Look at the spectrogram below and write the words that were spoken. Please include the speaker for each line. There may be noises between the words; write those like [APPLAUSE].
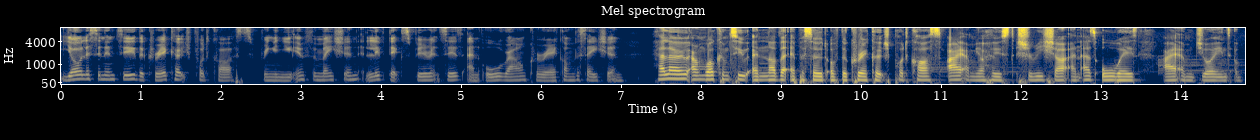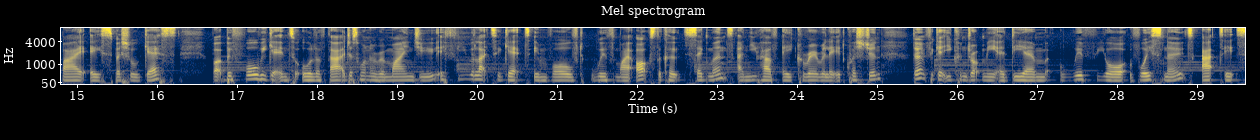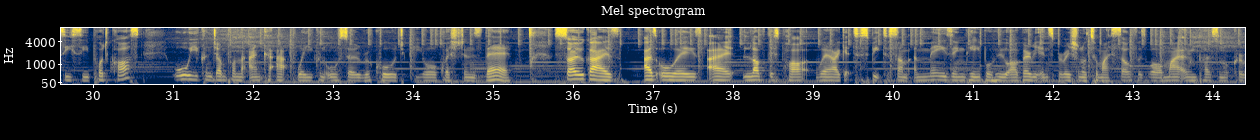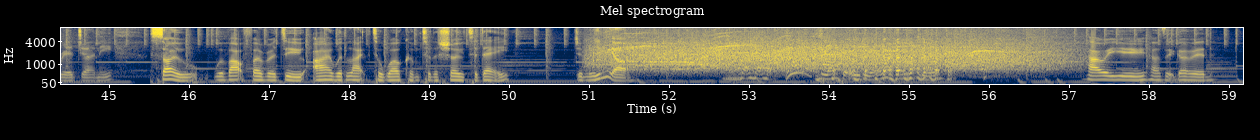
Speaker 1: You're listening to the Career Coach podcast, bringing you information, lived experiences, and all round career conversation.
Speaker 2: Hello, and welcome to another episode of the Career Coach podcast. I am your host, Sharisha, and as always, I am joined by a special guest. But before we get into all of that, I just want to remind you if you would like to get involved with my Ask the Coach segments and you have a career related question, don't forget you can drop me a DM with your voice note at its CC podcast, or you can jump on the Anchor app where you can also record your questions there. So, guys, as always, I love this part where I get to speak to some amazing people who are very inspirational to myself as well, my own personal career journey. So, without further ado, I would like to welcome to the show today, Jamelia. [LAUGHS] How are you? How's it going?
